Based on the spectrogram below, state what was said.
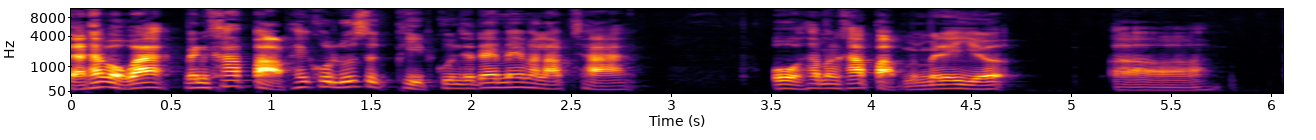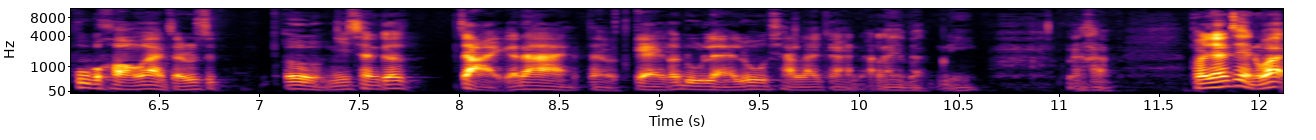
แต่ถ้าบอกว่าเป็นค่าปรับให้คุณรู้สึกผิดคุณจะได้ไม่มารับช้า โอ้ถ้ามันค่าปรับมันไม่ได้เยอะออผู้ปกครองก็อาจจะรู้สึกเอองี้ฉันก็จ่ายก็ได้ แต่แกก็ดูแลลูกฉันละกันอะไรแบบนี้นะครับเพราะฉะนั้นเห็นว่า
